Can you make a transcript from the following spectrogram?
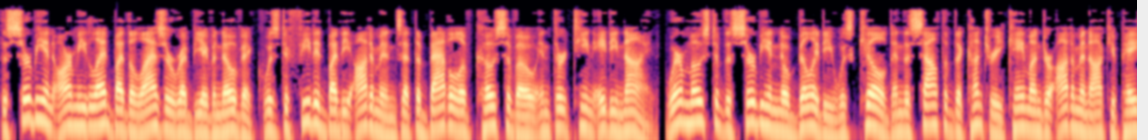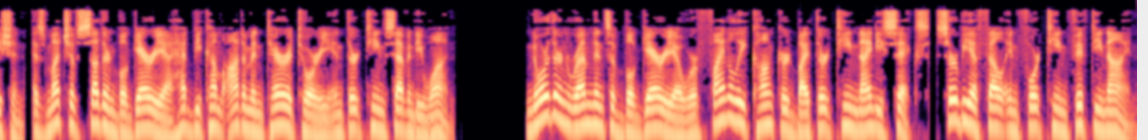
The Serbian army led by the Lazar Hrebeljanović was defeated by the Ottomans at the Battle of Kosovo in 1389, where most of the Serbian nobility was killed and the south of the country came under Ottoman occupation, as much of southern Bulgaria had become Ottoman territory in 1371. Northern remnants of Bulgaria were finally conquered by 1396, Serbia fell in 1459,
